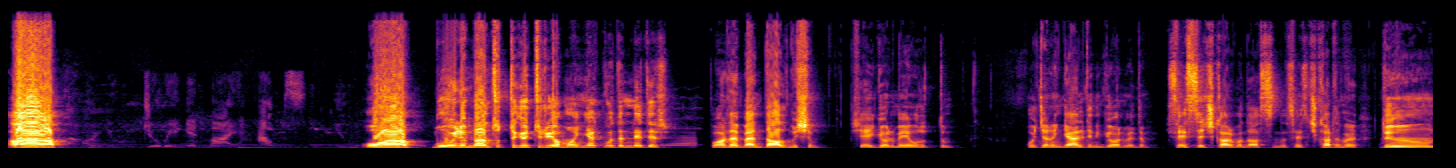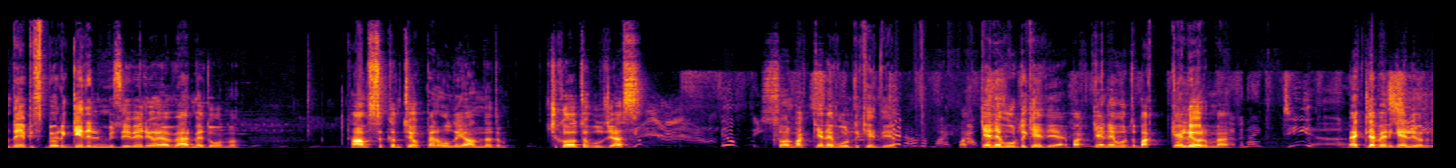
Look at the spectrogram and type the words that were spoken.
Aa! Oha! Boynumdan tuttu götürüyor. Manyak mıdır nedir? Bu arada ben dalmışım. Şey görmeyi unuttum. Hocanın geldiğini görmedim. Ses de çıkarmadı aslında. Ses çıkardı böyle. Dın diye biz böyle gerilim müziği veriyor ya. Vermedi onu. Tamam sıkıntı yok. Ben olayı anladım. Çikolata bulacağız. Sonra bak gene vurdu kediye. Bak gene vurdu kediye. Bak gene vurdu. Bak geliyorum ben. Bekle beni geliyorum.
